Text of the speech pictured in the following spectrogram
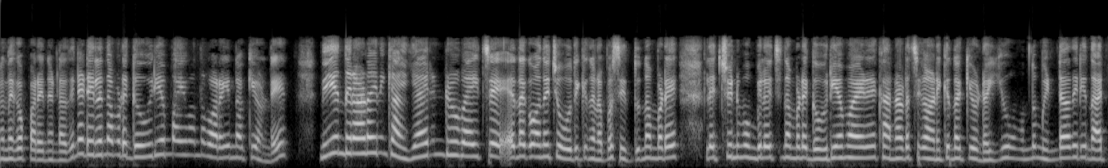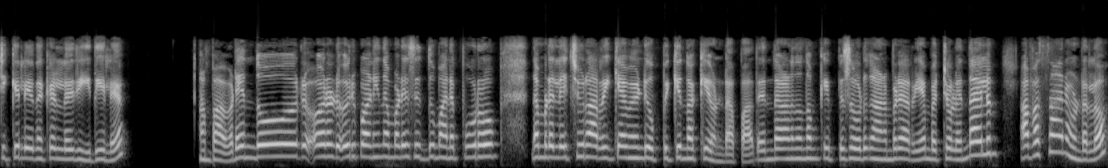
എന്നൊക്കെ പറയുന്നുണ്ട്. അതിനിടയിൽ നമ്മുടെ ഗൗരിയമ്മായി വന്ന് പറയുന്നൊക്കെ ഉണ്ട് നീ എന്തിനാണ് എനിക്ക് അയ്യായിരം രൂപ അയച്ചേ എന്നൊക്കെ വന്ന് ചോദിക്കുന്നുണ്ട്. അപ്പൊ സിദ്ധു നമ്മുടെ ലച്ചുവിന് മുമ്പിൽ വെച്ച് നമ്മുടെ ഗൗരിയമ്മയെ കണ്ണടച്ച് കാണിക്കുന്നൊക്കെ ഉണ്ട് അയ്യോ ഒന്നും മിണ്ടാതിരി നാറ്റിക്കല്ലേ എന്നൊക്കെ ഉള്ള രീതിയിൽ അപ്പൊ അവിടെ എന്തോ ഒരു- ഒരു പണി നമ്മുടെ സിദ്ധു മനഃപൂർവം നമ്മുടെ ലച്ചുവിനെ അറിയിക്കാൻ വേണ്ടി ഒപ്പിക്കുന്നൊക്കെ ഉണ്ട് അപ്പൊ അതെന്താണെന്ന് നമുക്ക് എപ്പിസോഡ് കാണുമ്പോഴേ അറിയാൻ പറ്റുള്ളൂ. എന്തായാലും അവസാനം ഉണ്ടല്ലോ.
